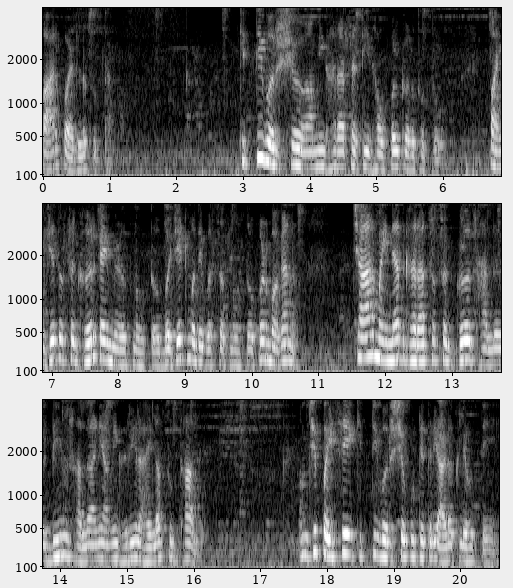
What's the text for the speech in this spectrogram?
पार पडलं सुद्धा. किती वर्ष आम्ही घरासाठी धावपळ करत होतो. पाहिजे तसं घर काही मिळत नव्हतं बजेटमध्ये बसत नव्हतं. पण बघा ना चार महिन्यात घराचं सगळं झालं डील झालं आणि आम्ही घरी राहायला सुद्धा आलो. आमचे पैसे किती वर्ष कुठेतरी अडकले होते.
